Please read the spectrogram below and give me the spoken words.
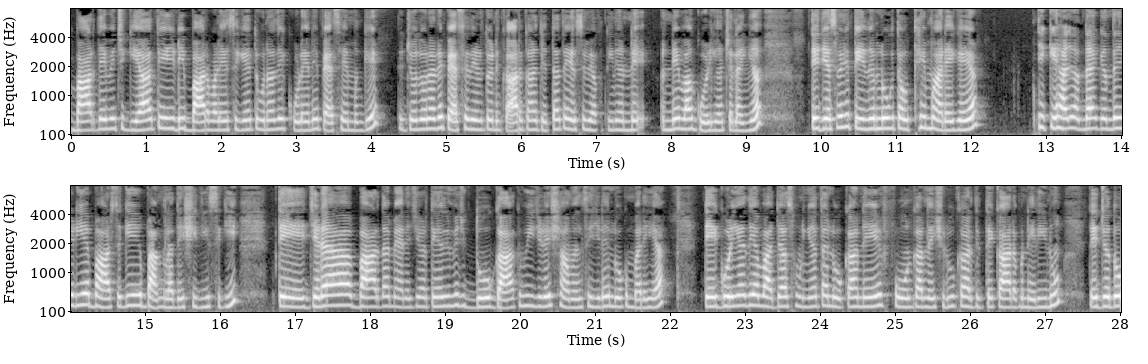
ਬਾਰ ਦੇ ਵਿੱਚ ਗਿਆ ਤੇ ਜਿਹੜੀ ਬਾਰ ਵਾਲੇ ਸੀਗੇ ਤੇ ਉਹਨਾਂ ਦੇ ਕੋਲੇ ਨੇ ਪੈਸੇ ਮੰਗੇ ਤੇ ਜਦੋਂ ਉਹਨਾਂ ਨੇ ਪੈਸੇ ਦੇਣ ਤੋਂ ਇਨਕਾਰ ਕਰ ਦਿੱਤਾ ਤੇ ਇਸ ਵਿਅਕਤੀ ਨੇ ਅੰਨੇ, ਅੰਨੇਵਾਹ ਗੋਲੀਆਂ ਚਲਾਈਆਂ ਤੇ ਜਿਸ ਵਿੱਚ ਤਿੰਨ ਲੋਕ ਤਾਂ ਉੱਥੇ ਮਾਰੇ ਗਏ ਆ ਤੇ ਕਿਹਾ ਜਾਂਦਾ ਹੈ ਕਹਿੰਦੇ ਜਿਹੜੀ ਇਹ ਬਾਰ ਸੀਗੀ, ਇਹ ਬੰਗਲਾਦੇਸ਼ੀ ਦੀ ਸੀਗੀ ਤੇ ਜਿਹੜਾ ਬਾਰ ਦਾ ਮੈਨੇਜਰ ਤੇ ਇਹਦੇ ਵਿੱਚ ਦੋ ਗਾਹਕ ਵੀ ਜਿਹੜੇ ਸ਼ਾਮਲ ਸੀ, ਜਿਹੜੇ ਲੋਕ ਮਰੇ ਆ ਤੇ ਗੋਲੀਆਂ ਦੀਆਂ ਆਵਾਜ਼ਾਂ ਸੁਣੀਆਂ ਤਾਂ ਲੋਕਾਂ ਨੇ ਫੋਨ ਕਰਨੇ ਸ਼ੁਰੂ ਕਰ ਦਿੱਤੇ ਕਾਰ ਬਨੇਰੀ ਨੂੰ ਤੇ ਜਦੋਂ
